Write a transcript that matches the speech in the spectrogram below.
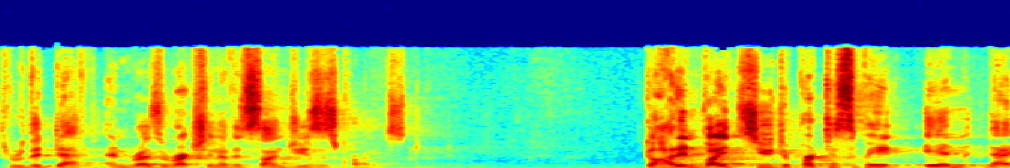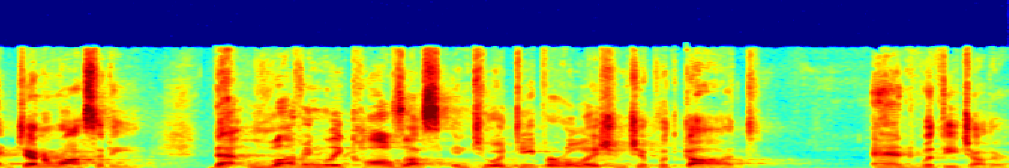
through the death and resurrection of his son, Jesus Christ. God invites you to participate in that generosity that lovingly calls us into a deeper relationship with God and with each other.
